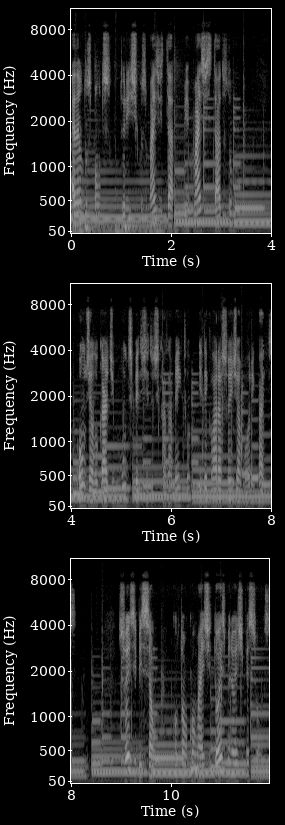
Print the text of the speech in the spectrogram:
ela é um dos pontos turísticos mais, mais visitados do mundo, onde é lugar de muitos pedidos de casamento e declarações de amor em Paris. Sua exibição contam com mais de 2 milhões de pessoas.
